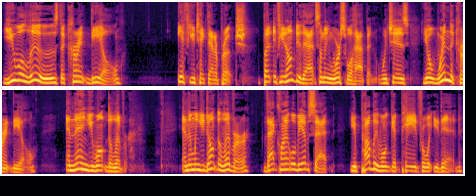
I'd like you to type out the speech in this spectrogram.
you will lose the current deal if you take that approach. But if you don't do that, something worse will happen, which is you'll win the current deal and then you won't deliver. And then when you don't deliver, that client will be upset. You probably won't get paid for what you did.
